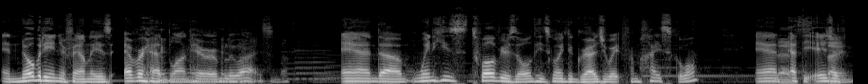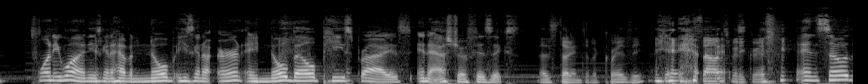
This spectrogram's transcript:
and nobody in your family has ever had blonde hair or blue eyes. And um, when he's 12 years old, he's going to graduate from high school, and That's at the age of 21, he's going to have a no, he's going to earn a Nobel Peace Prize in astrophysics. That's starting to look crazy. Yeah. Sounds pretty crazy. And so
